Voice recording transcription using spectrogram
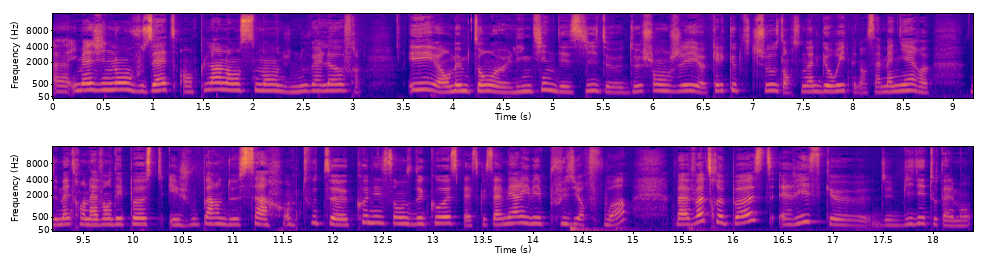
euh, imaginons vous êtes en plein lancement d'une nouvelle offre, et en même temps, euh, LinkedIn décide de changer euh, quelques petites choses dans son algorithme et dans sa manière de mettre en avant des posts. Et je vous parle de ça en toute connaissance de cause parce que ça m'est arrivé plusieurs fois. Bah, votre post risque de bider totalement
